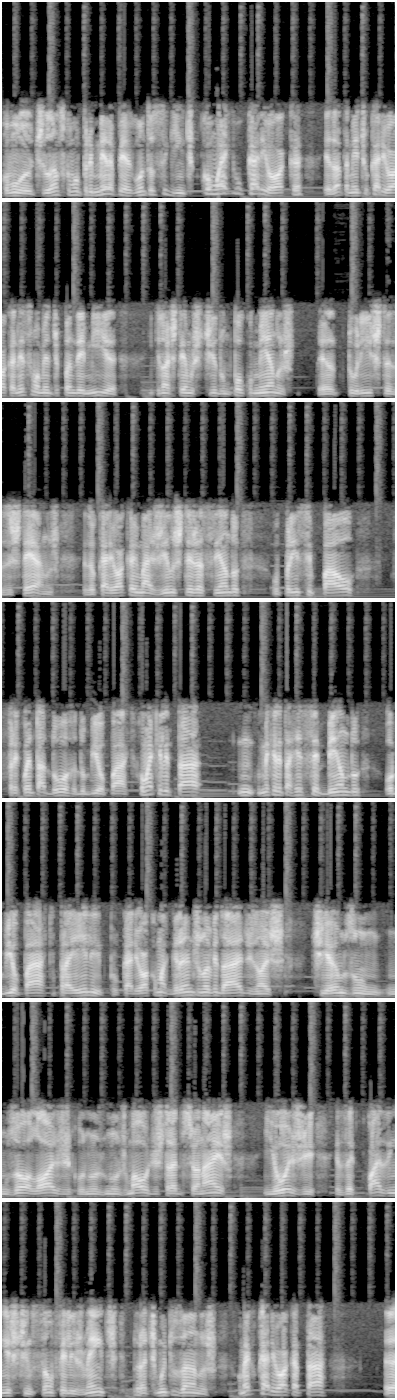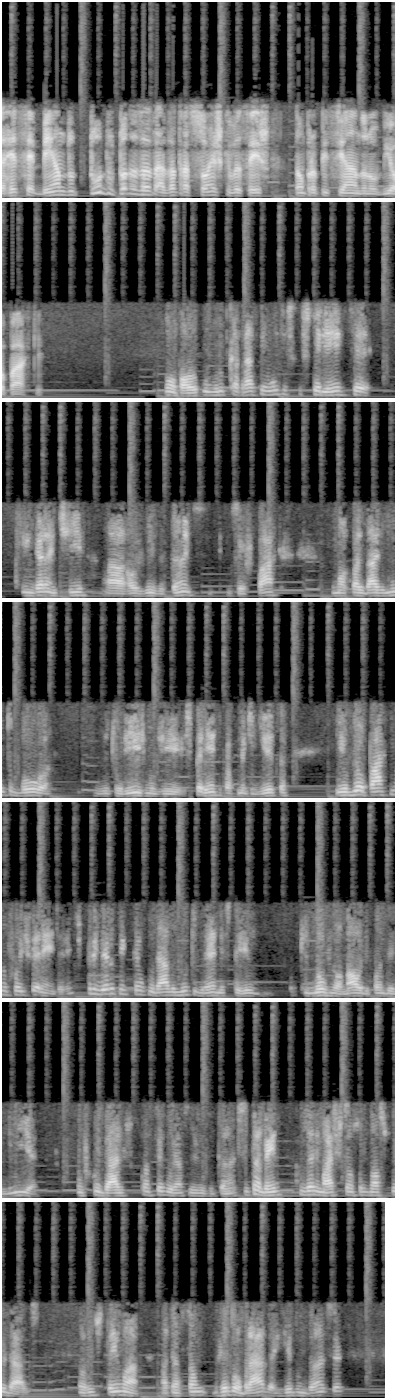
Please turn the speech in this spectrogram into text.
como te lanço como primeira pergunta o seguinte: como é que o carioca, exatamente o carioca, nesse momento de pandemia, em que nós temos tido um pouco menos é, turistas externos, dizer, o carioca, eu imagino, esteja sendo o principal frequentador do bioparque. Como é que ele está como é que ele está recebendo o bioparque? Para ele, para o carioca, uma grande novidade. Nós tínhamos um, um zoológico nos, moldes tradicionais e hoje, quer dizer, quase em extinção, felizmente, durante muitos anos. Como é que o carioca está eh, recebendo tudo, todas as, as atrações que vocês estão propiciando no bioparque? Bom, Paulo, o Grupo Catraz tem muita experiência em garantir a, aos visitantes nos seus parques uma qualidade muito boa de turismo, de experiência propriamente dita, e o Bioparque não foi diferente. A gente primeiro tem que ter um cuidado muito grande nesse período de novo normal, de pandemia, com os cuidados com a segurança dos visitantes e também com os animais que estão sob nossos cuidados. Então a gente tem uma atenção redobrada em redundância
